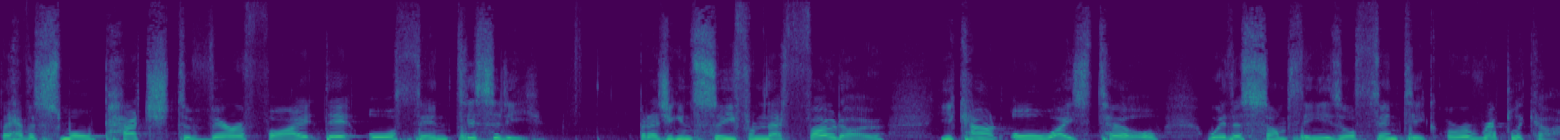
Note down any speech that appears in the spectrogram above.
They have a small patch to verify their authenticity. But as you can see from that photo, you can't always tell whether something is authentic or a replica.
